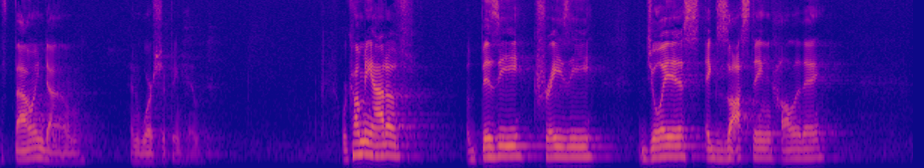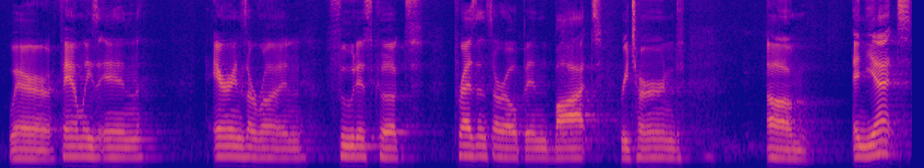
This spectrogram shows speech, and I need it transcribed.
of bowing down and worshiping Him? We're coming out of a busy, crazy, joyous, exhausting holiday where families in, errands are run, food is cooked, presents are opened, bought, returned, um, and yet,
